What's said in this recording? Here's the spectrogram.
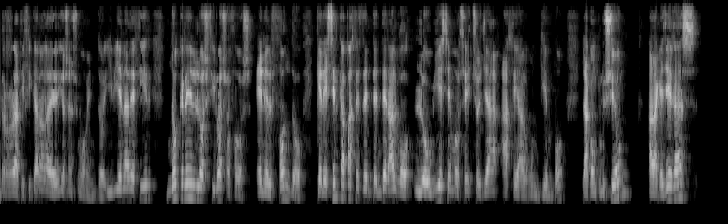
ratificara la de Dios en su momento. Y viene a decir, no creen los filósofos en el fondo que de ser capaces de entender algo lo hubiésemos hecho ya hace algún tiempo. La conclusión a la que llegas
